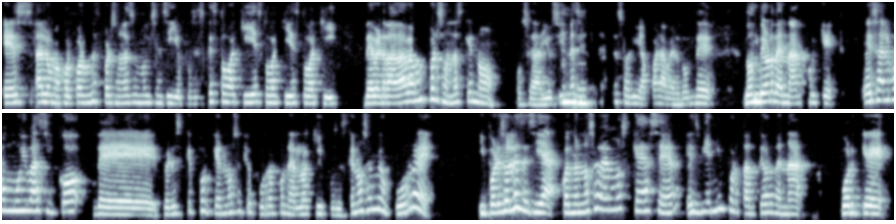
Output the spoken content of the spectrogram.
es a lo mejor para unas personas es muy sencillo, pues es que esto va aquí, esto va aquí, esto va aquí. De verdad, habemos personas que no. O sea, yo sí necesito asesoría para ver dónde, dónde ordenar porque es algo muy básico de, pero es que ¿por qué no se te ocurre ponerlo aquí? Pues es que no se me ocurre. Y por eso les decía, cuando no sabemos qué hacer, es bien importante ordenar, porque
